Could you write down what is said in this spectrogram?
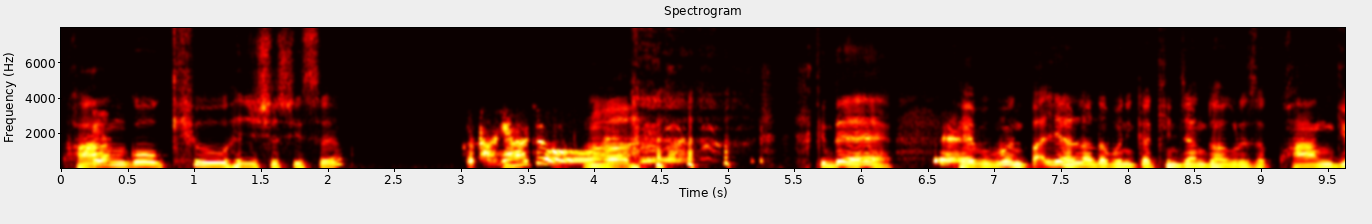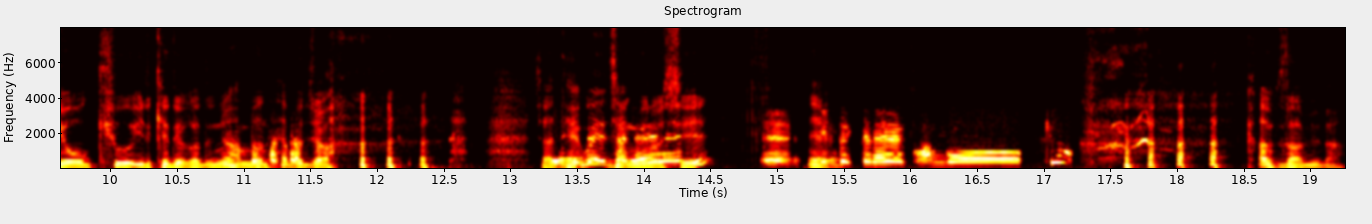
광고 큐 해주실 수 있어요? 그 당연하죠. 아. 네, 근데 네. 대부분 빨리 하려다 보니까 긴장도 하고 그래서 광교 큐 이렇게 되거든요. 한번 해보죠. 자, 대구의 장민호 씨. 네. 예. 임백천의 광고 큐. 감사합니다.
